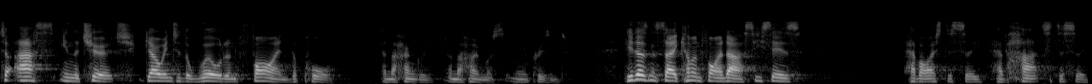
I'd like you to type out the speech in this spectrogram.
to us in the church, go into the world and find the poor and the hungry and the homeless and the imprisoned. He doesn't say, come and find us. He says, have eyes to see, have hearts to see.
